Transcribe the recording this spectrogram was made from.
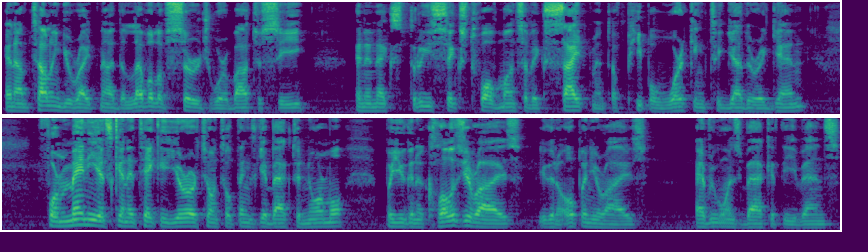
And I'm telling you right now, the level of surge we're about to see in the next three, six, 12 months of excitement of people working together again. For many, it's going to take a year or two until things get back to normal, but you're going to close your eyes, you're going to open your eyes. Everyone's back at the events.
